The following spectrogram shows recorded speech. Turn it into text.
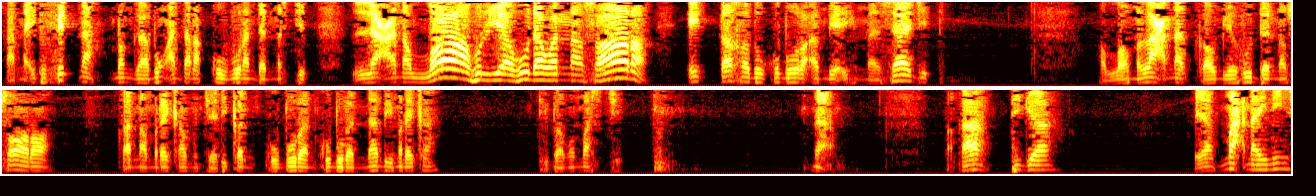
Karena itu fitnah menggabung antara kuburan dan masjid. La'anallahu al-yahuda wan nasara ittakhadhu kubur anbiya'ihim masajid. Allah melaknat kaum Yahudi dan Nasara karena mereka menjadikan kuburan-kuburan nabi mereka dibangun masjid. Nah, maka tiga ya makna ini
